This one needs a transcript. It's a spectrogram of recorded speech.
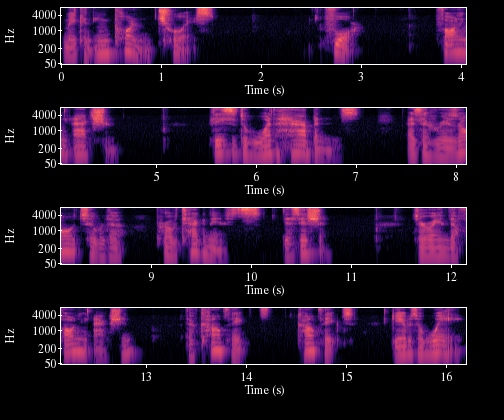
make an important choice. 4. Falling action. This is what happens as a result of the protagonist's decision. During the falling action, the conflict, conflict gives way.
